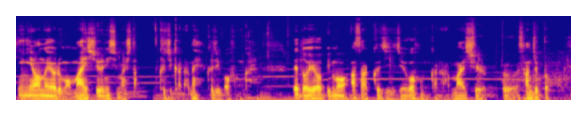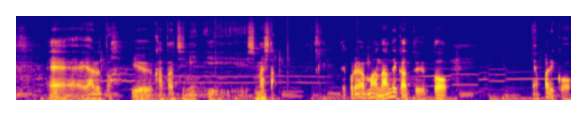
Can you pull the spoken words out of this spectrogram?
金曜の夜も毎週にしました。9時からね9時5分から。で土曜日も朝9時15分から毎週30分。えー、やるという形にしました。でこれはまあなんでかというとやっぱりこ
